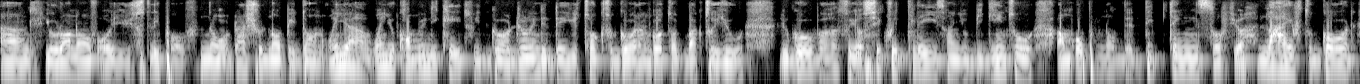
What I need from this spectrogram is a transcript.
and you run off or you sleep off. No, that should not be done. When you are when you communicate with God during the day, you talk to God and God talk back to you. You go back to your secret place and you begin to um open up the deep things of your life to God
